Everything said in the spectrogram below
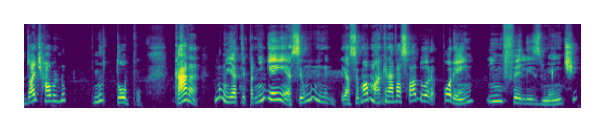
Dwight Howard no, no topo, cara, não ia ter para ninguém, ia ser, um, ia ser uma máquina avassaladora. Porém, infelizmente,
